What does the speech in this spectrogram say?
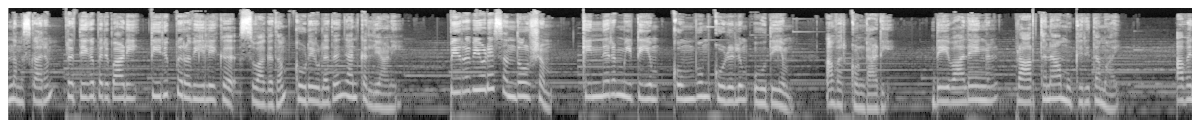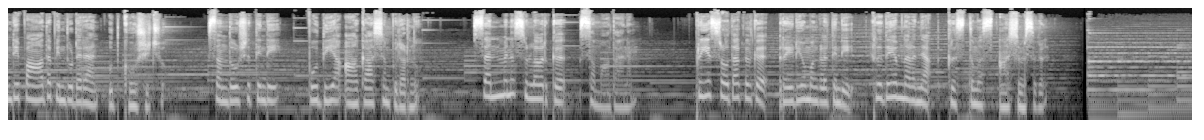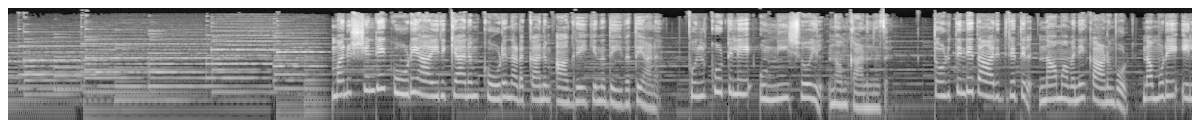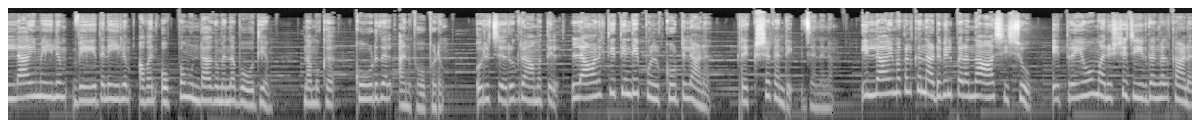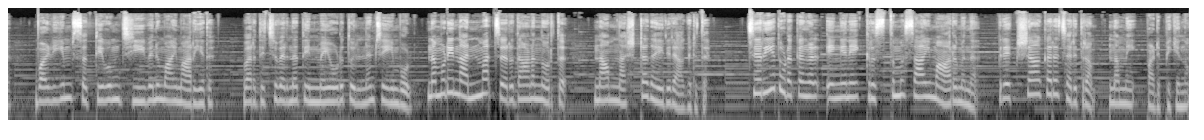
നമസ്കാരം. പ്രത്യേക പരിപാടി തിരുപ്പിറവിയിലേക്ക് സ്വാഗതം. കൂടെയുള്ളത് ഞാൻ കല്യാണി. പിറവിയുടെ സന്തോഷം കിന്നരം മീട്ടിയും കൊമ്പും കുഴലും ഊതിയും അവർ കൊണ്ടാടി. ദേവാലയങ്ങൾ പ്രാർത്ഥനാമുഖരിതമായി അവന്റെ പാത പിന്തുടരാൻ ഉദ്ഘോഷിച്ചു. സന്തോഷത്തിന്റെ പുതിയ ആകാശം പുലർന്നു. സന്മനസ്സുള്ളവർക്ക് സമാധാനം. പ്രിയ ശ്രോതാക്കൾക്ക് റേഡിയോ മംഗളത്തിന്റെ ഹൃദയം നിറഞ്ഞ ക്രിസ്തുമസ് ആശംസകൾ. മനുഷ്യന്റെ കൂടെ ആയിരിക്കാനും കൂടെ നടക്കാനും ആഗ്രഹിക്കുന്ന ദൈവത്തെയാണ് പുൽക്കൂട്ടിലെ ഉണ്ണീശോയിൽ നാം കാണുന്നത്. തൊഴുത്തിന്റെ ദാരിദ്ര്യത്തിൽ നാം അവനെ കാണുമ്പോൾ നമ്മുടെ ഇല്ലായ്മയിലും വേദനയിലും അവൻ ഒപ്പമുണ്ടാകുമെന്ന ബോധ്യം നമുക്ക് കൂടുതൽ അനുഭവപ്പെടും. ഒരു ചെറു ഗ്രാമത്തിൽ ലാളിത്യത്തിന്റെ പുൽക്കൂട്ടിലാണ് രക്ഷകന്റെ ജനനം. ഇല്ലായ്മകൾക്ക് നടുവിൽ പിറന്ന ആ ശിശു എത്രയോ മനുഷ്യ ജീവിതങ്ങൾക്കാണ് വഴിയും സത്യവും ജീവനുമായി മാറിയത്. വർദ്ധിച്ചു വരുന്ന തിന്മയോട് തുലനം ചെയ്യുമ്പോൾ നമ്മുടെ നന്മ ചെറുതാണെന്നോർത്ത് നാം നഷ്ടധൈര്യരാകരുത്. ചെറിയ തുടക്കങ്ങൾ എങ്ങനെ ക്രിസ്തുമസായി മാറുമെന്ന് രക്ഷാകര ചരിത്രം നമ്മെ പഠിപ്പിക്കുന്നു.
